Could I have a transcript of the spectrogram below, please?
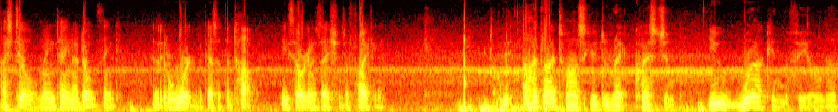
I still maintain I don't think that it'll work because at the top these organizations are fighting. I'd like to ask you a direct question. You work in the field of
